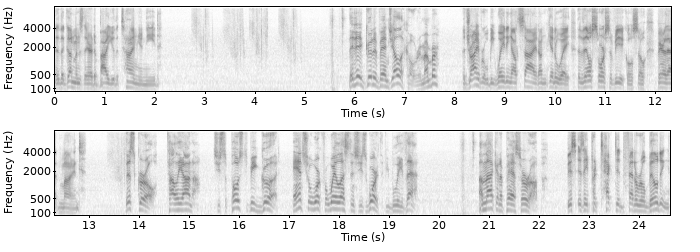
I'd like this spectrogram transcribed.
Uh, The gunman's there to buy you the time you need. They did good at Vangelico, remember? The driver will be waiting outside on getaway. They'll source a vehicle, so bear that in mind. This girl, Taliana, she's supposed to be good, and she'll work for way less than she's worth, if you believe that. I'm not gonna pass her up. This is a protected federal building.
